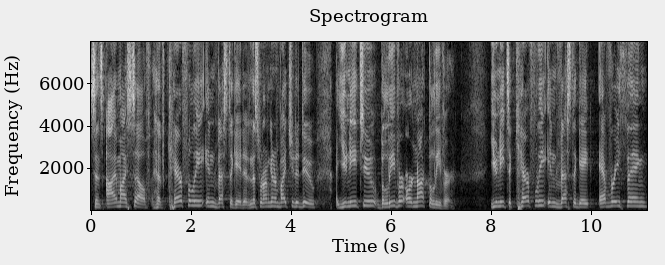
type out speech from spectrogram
since I myself have carefully investigated, and this is what I'm going to invite you to do. You need to, believer or not believer, you need to carefully investigate everything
